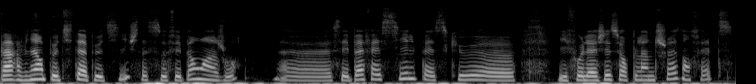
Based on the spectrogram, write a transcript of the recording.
parviens petit à petit, ça se fait pas en un jour. Euh, c'est pas facile parce que il faut lâcher sur plein de choses en fait.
